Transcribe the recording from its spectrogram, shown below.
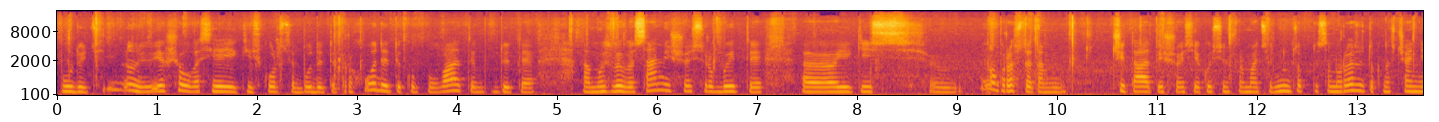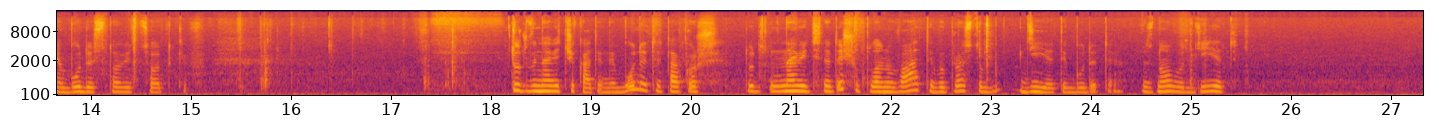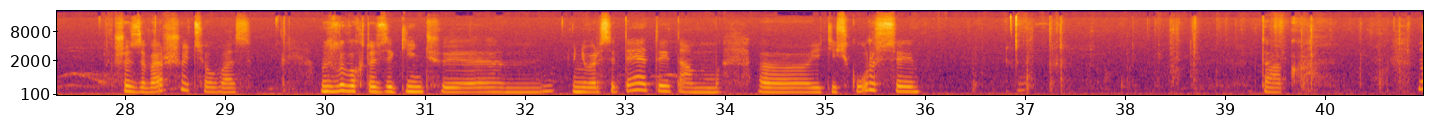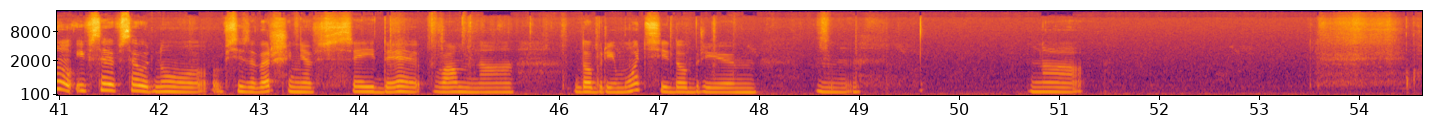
будуть, ну, якщо у вас є якісь курси, будете проходити, купувати, будете, можливо, самі щось робити, е, якісь, е, ну, просто там читати щось, якусь інформацію. Ну, тобто саморозвиток навчання буде 100%. Тут ви навіть чекати не будете також. Тут навіть не те, що планувати, ви просто діяти будете. Знову діяти. Щось завершується у вас. Можливо, хтось закінчує ем, університети, там е, якісь курси. Так. Ну, і все, все одно, всі завершення, все йде вам на добрі емоції, добрі. м, на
